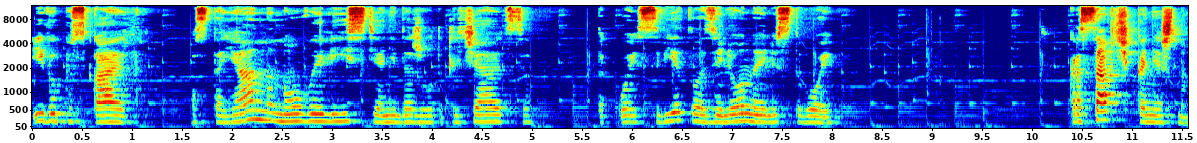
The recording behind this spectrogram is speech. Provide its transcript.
И выпускает постоянно новые листья. Они даже вот отличаются такой светло-зеленой листвой. Красавчик, конечно.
